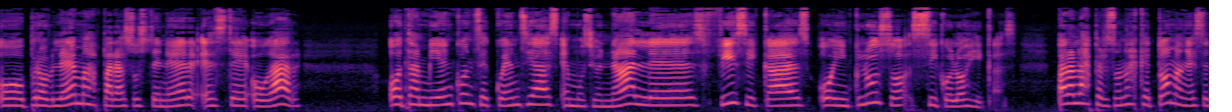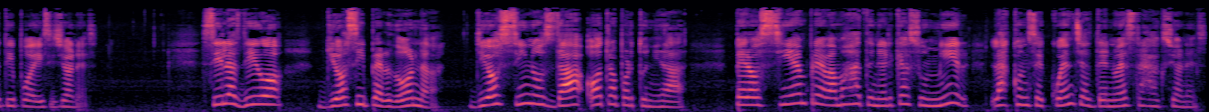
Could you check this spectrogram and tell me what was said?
o problemas para sostener este hogar, o también consecuencias emocionales, físicas o incluso psicológicas para las personas que toman este tipo de decisiones. Si les digo, Dios sí perdona, Dios sí nos da otra oportunidad, pero siempre vamos a tener que asumir las consecuencias de nuestras acciones.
